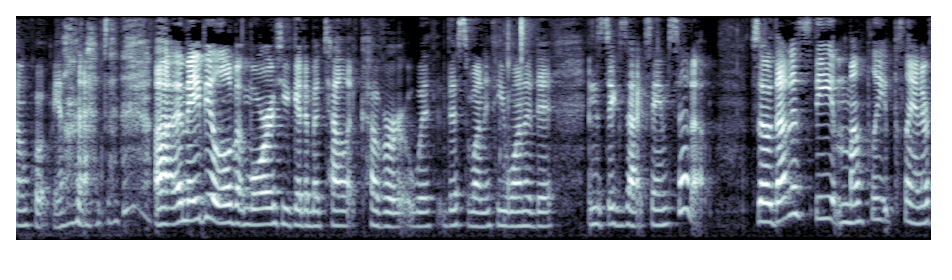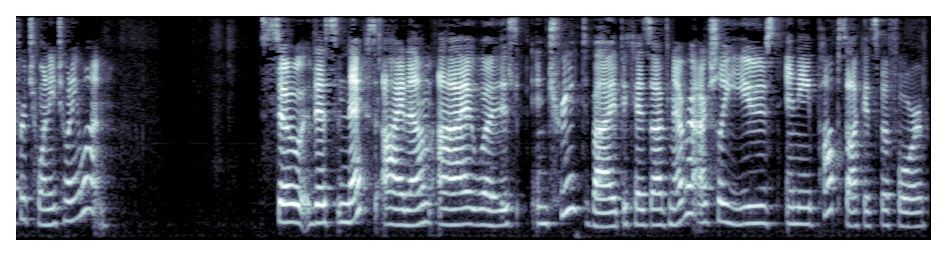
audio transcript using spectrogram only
don't quote me on that. Uh, it may be a little bit more if you get a metallic cover with this one if you wanted it in this exact same setup. So that is the monthly planner for 2021. So this next item I was intrigued by because I've never actually used any pop sockets before.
